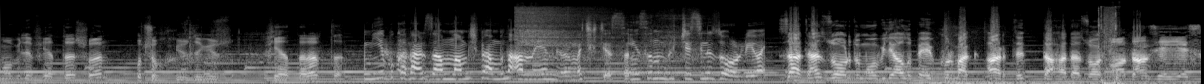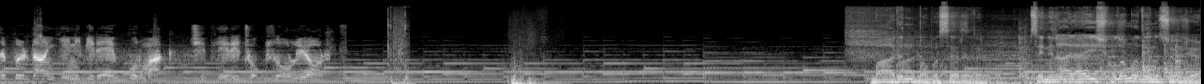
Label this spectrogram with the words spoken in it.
mobilya fiyatları şu an uçuk. %100 fiyatlar arttı. Niye bu kadar zamlanmış ben bunu anlayamıyorum açıkçası. İnsanın bütçesini zorluyor. Zaten zordu mobilya alıp ev kurmak. Artık daha da zor. A'dan Z'ye sıfırdan yeni bir ev kurmak çiftleri çok zorluyor. Bahar'ın babası aradı. Senin hala iş bulamadığını söylüyor.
